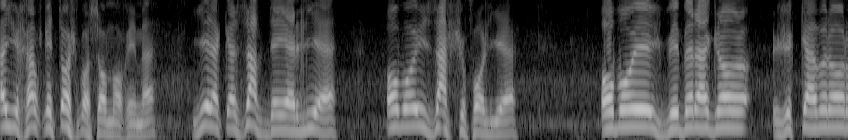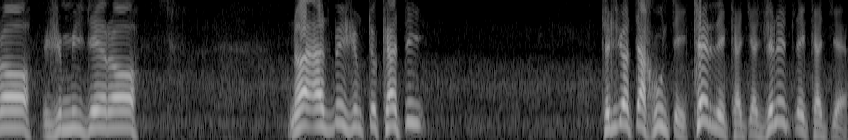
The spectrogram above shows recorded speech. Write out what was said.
اجی خلق تاش باساماخی ما یه که زف دیرلیه آبای زف شفالیه آبای ببرگ را جکبرا را جمیده را نه از بیشم تو کتی تلیا تخونتی کر لیکتیه جلیت لیکتیه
